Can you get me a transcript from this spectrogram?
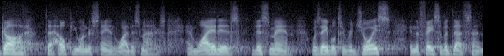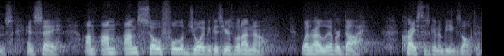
God to help you understand why this matters and why it is this man was able to rejoice in the face of a death sentence and say, I'm, I'm, I'm so full of joy because here's what I know whether I live or die, Christ is going to be exalted.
